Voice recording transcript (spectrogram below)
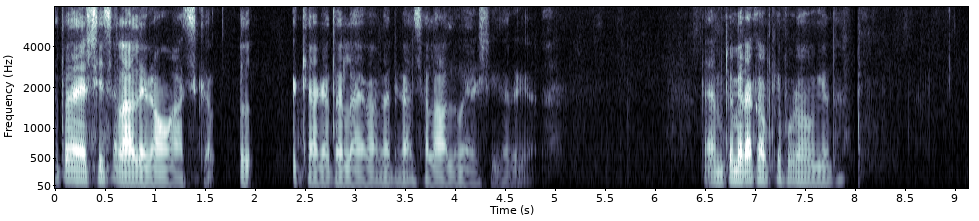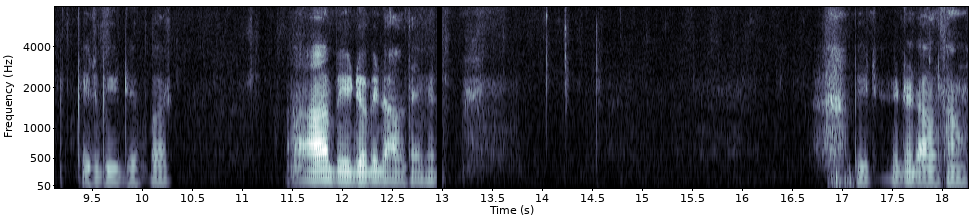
तो ऐसे चला ले रहा हूँ आजकल। क्या कहता है, लाइवा मैंने कहा, चला लूँ ऐसी कर गया टाइम तो मेरा कब के पूरा हो गया था? फिर वीडियो पर। हाँ वीडियो भी डालते हैं फिर। वीडियो वीडियो डालता हूँ।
